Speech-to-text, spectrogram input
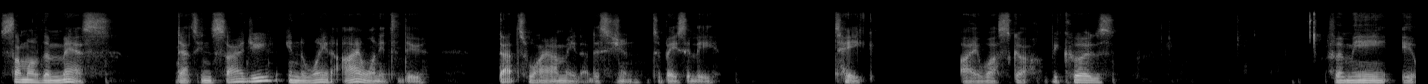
some of the mess that's inside you in the way that I wanted to do, that's why I made that decision to basically take ayahuasca because for me it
